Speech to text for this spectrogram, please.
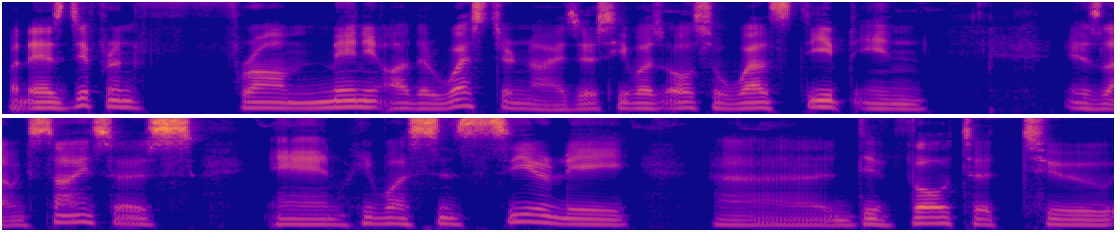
But as different from many other westernizers, he was also well steeped in Islamic sciences and he was sincerely uh, devoted to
